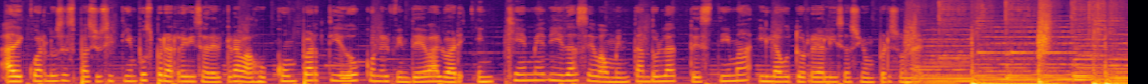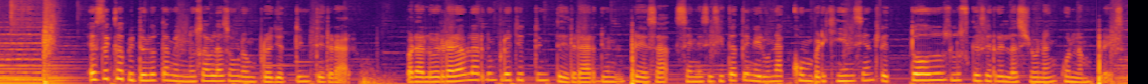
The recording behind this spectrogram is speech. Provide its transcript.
adecuar los espacios y tiempos para revisar el trabajo compartido con el fin de evaluar en qué medida se va aumentando la autoestima y la autorrealización personal. Este capítulo también nos habla sobre un proyecto integral, para lograr hablar de un proyecto integral de una empresa se necesita tener una convergencia entre todos los que se relacionan con la empresa.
